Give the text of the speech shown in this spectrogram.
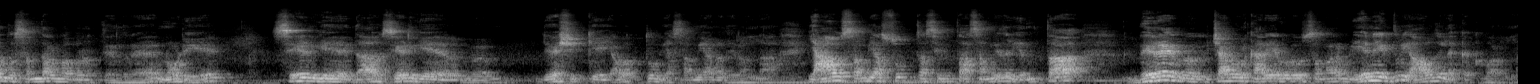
ಒಂದು ಸಂದರ್ಭ ಬರುತ್ತೆ ಅಂದರೆ ನೋಡಿ, ಸೇಡಿಗೆ ದಾ ಸೇಡಿಗೆ ದ್ವೇಷಕ್ಕೆ ಯಾವತ್ತೂ ಸಮಯ ಅನ್ನೋದಿರಲ್ಲ ಯಾವ ಸಮಯ ಸೂಕ್ತ ಸಿಗುತ್ತೋ ಆ ಸಮಯದಲ್ಲಿ ಎಂಥ ಬೇರೆ ವಿಚಾರಗಳು, ಕಾರ್ಯಗಳು ಸಮಾರಂಭ ಏನೇ ಇದ್ದರೂ ಯಾವುದೂ ಲೆಕ್ಕಕ್ಕೆ ಬರಲ್ಲ.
